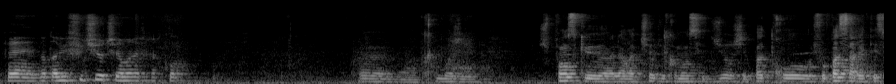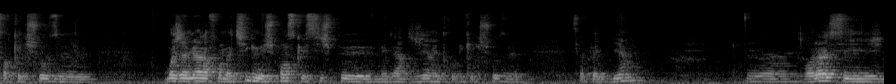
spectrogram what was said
Enfin, dans ta vie future, tu aimerais faire quoi? Bon, après, moi, j'ai. Je pense qu'à l'heure actuelle, vu comment c'est dur, j'ai pas trop. Il faut pas s'arrêter sur quelque chose. Moi, j'aime bien l'informatique, mais je pense que si je peux m'élargir et trouver quelque chose, euh, ça peut être bien. Et, euh, voilà, c'est.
